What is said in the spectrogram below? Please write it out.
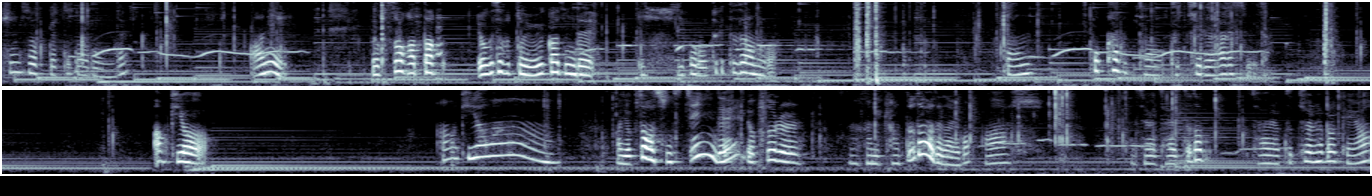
조심스럽게 뜯어야 되는데? 아니, 엽서가 딱 여기서부터 여기까지인데, 이걸 어떻게 뜯어야 하는 거야? 일단, 포카부터 구출을 하겠습니다. 아, 귀여워. 아 귀여워. 아 엽서가 진짜 찐인데? 엽서를 아, 그냥 뜯어야 되나 이거? 아씨. 제가 잘 뜯어 잘 구출해 볼게요.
